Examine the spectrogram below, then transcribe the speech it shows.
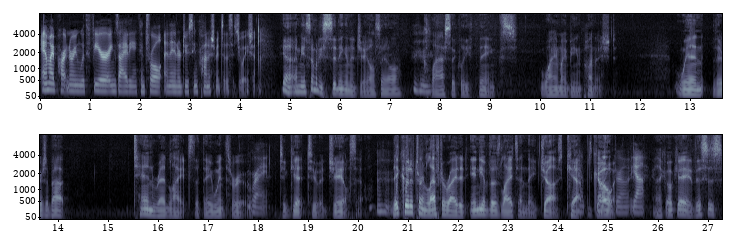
am I partnering with fear, anxiety, and control and introducing punishment to the situation? Yeah, I mean, if somebody's sitting in a jail cell, mm-hmm. classically thinks, "Why am I being punished?" When there's about ten red lights that they went through Right. To get to a jail cell, mm-hmm. they could have turned left or right at any of those lights, and they just kept Kept going. through. Yeah. Like, okay, this is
